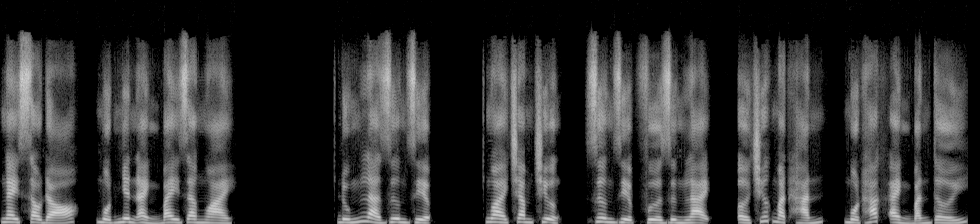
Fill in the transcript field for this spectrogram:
ngay sau đó, một nhân ảnh bay ra ngoài. Đúng là Dương Diệp. Ngoài trăm trượng, Dương Diệp vừa dừng lại, ở trước mặt hắn, một hắc ảnh bắn tới.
